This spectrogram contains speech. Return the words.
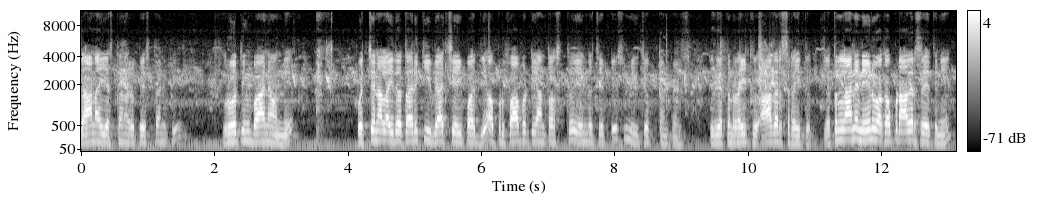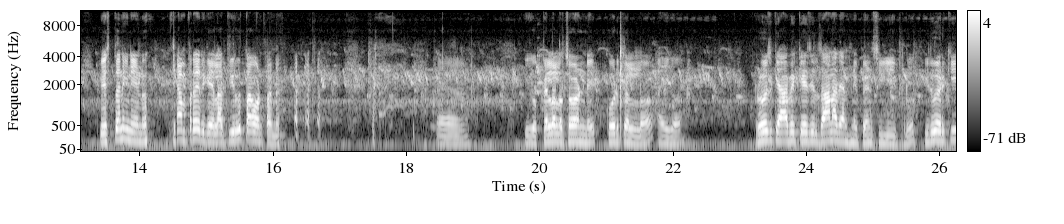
దానా ఇస్తున్నారు. ప్రస్తుతానికి గ్రోతింగ్ బాగానే ఉంది. వచ్చే నెల ఐదో తారీఖు ఈ బ్యాచ్ అయిపోద్ది. అప్పుడు ప్రాపర్టీ ఎంత వస్తుందో ఏందో చెప్పేసి మీకు చెప్తాను ఫ్రెండ్స్ ఇది ఇతను రైతు ఆదర్శ రైతు. ఇతనిలానే నేను ఒకప్పుడు ఆదర్శ రైతుని. ప్రస్తుతానికి నేను టెంపరీగా ఇలా తిరుగుతూ ఉంటాను. ఇగో పిల్లలు చూడండి కోడి పిల్లలు ఇగో. రోజుకి యాభై కేజీలు దానా తింటున్నాయి ఫ్రెండ్స్ ఇవి ఇప్పుడు. ఇదివరకు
